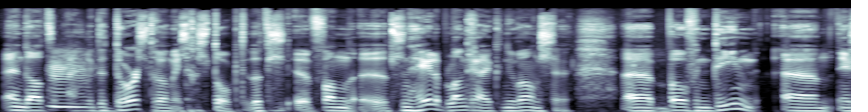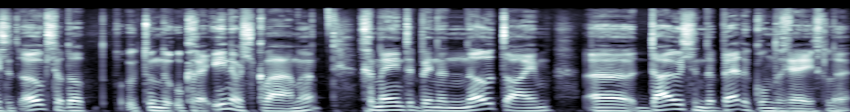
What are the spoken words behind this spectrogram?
en dat eigenlijk de doorstroom is gestokt. Dat is, eh, van, eh, dat is een hele belangrijke nuance. Uh, bovendien uh, is het ook zo dat toen de Oekraïners kwamen, gemeenten binnen no time uh, duizenden bedden konden regelen.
